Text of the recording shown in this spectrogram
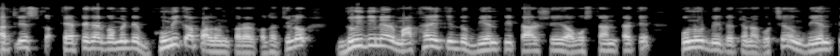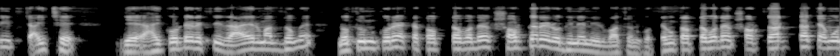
অ্যাটলিস্ট কেয়ারটেকার গভর্নমেন্টের ভূমিকা পালন করার কথা ছিল। দুই দিনের মাথায় কিন্তু বিএনপি তার সেই অবস্থানটাকে পুনর্বিবেচনা করছে এবং বিএনপি চাইছে যে হাইকোর্টের একটি রায়ের মাধ্যমে নতুন করে একটা তত্ত্বাবধায়ক সরকারের অধীনে নির্বাচন করতে। এবং তত্ত্বাবধায়ক সরকারটা কেমন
